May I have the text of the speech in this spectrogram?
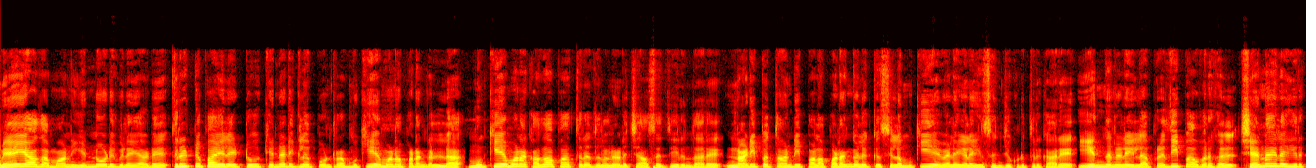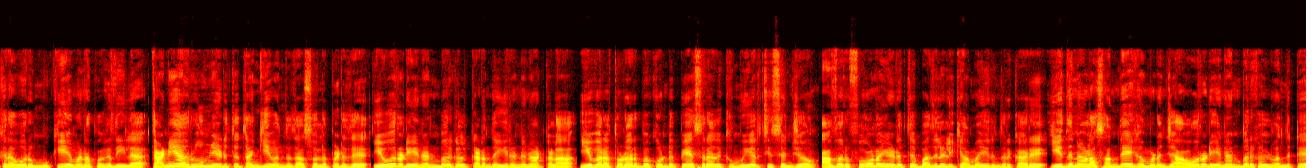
மேயாத மான் என்னோடு விளையாடு திருட்டு பைலட் டூ கென்னடி கிளப் போன்ற முக்கியமான படங்கள்ல முக்கியமான கதாபாத்திரத்துல நடிச்சு அசத்தி இருந்தாரு நடிப்பை தாண்டி பல படங்களுக்கு சில முக்கிய வேலைகளையும் செஞ்சு கொடுத்திருக்காரு. இந்த நிலையில பிரதீப் அவர்கள் சென்னையில இருக்கிற ஒரு முக்கியமான பகுதியில தனியா ரூம் எடுத்து தங்கி வந்ததா சொல்லப்படுது. இவருடைய நண்பர்கள் கடந்த இரண்டு நாட்களா இவரை தொடர்பு கொண்டு பேசுறதுக்கு முயற்சி செஞ்சோம். அவர் போனை எடுத்து பதிலளிக்காம இருந்திருக்காரு. இதனால சந்தேகம் அடைஞ்ச அவருடைய நண்பர்கள் வந்துட்டு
